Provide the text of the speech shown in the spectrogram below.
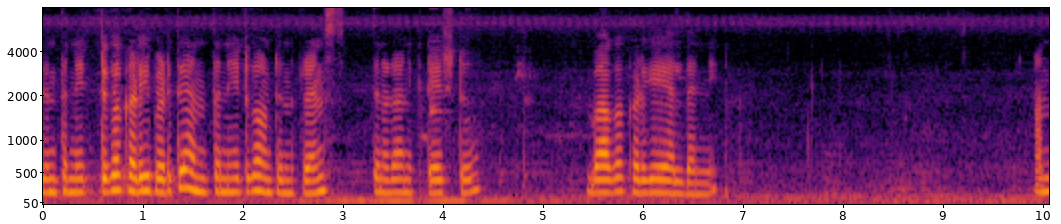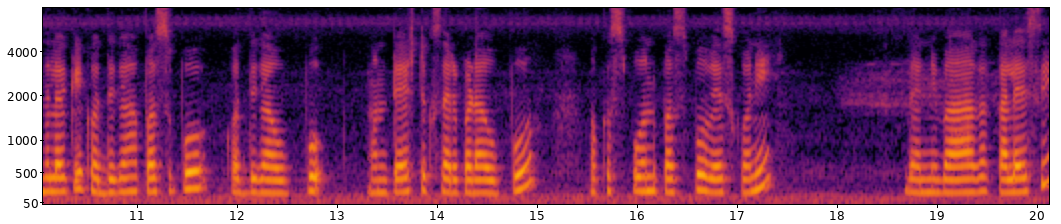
ఇది ఎంత నీట్గా కడిగి పెడితే అంత నీట్గా ఉంటుంది ఫ్రెండ్స్. తినడానికి టేస్ట్ బాగా కడిగేయాలి దాన్ని. అందులోకి కొద్దిగా పసుపు కొద్దిగా ఉప్పు మన టేస్ట్కి సరిపడా ఉప్పు ఒక స్పూన్ పసుపు వేసుకొని దాన్ని బాగా కలిసి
